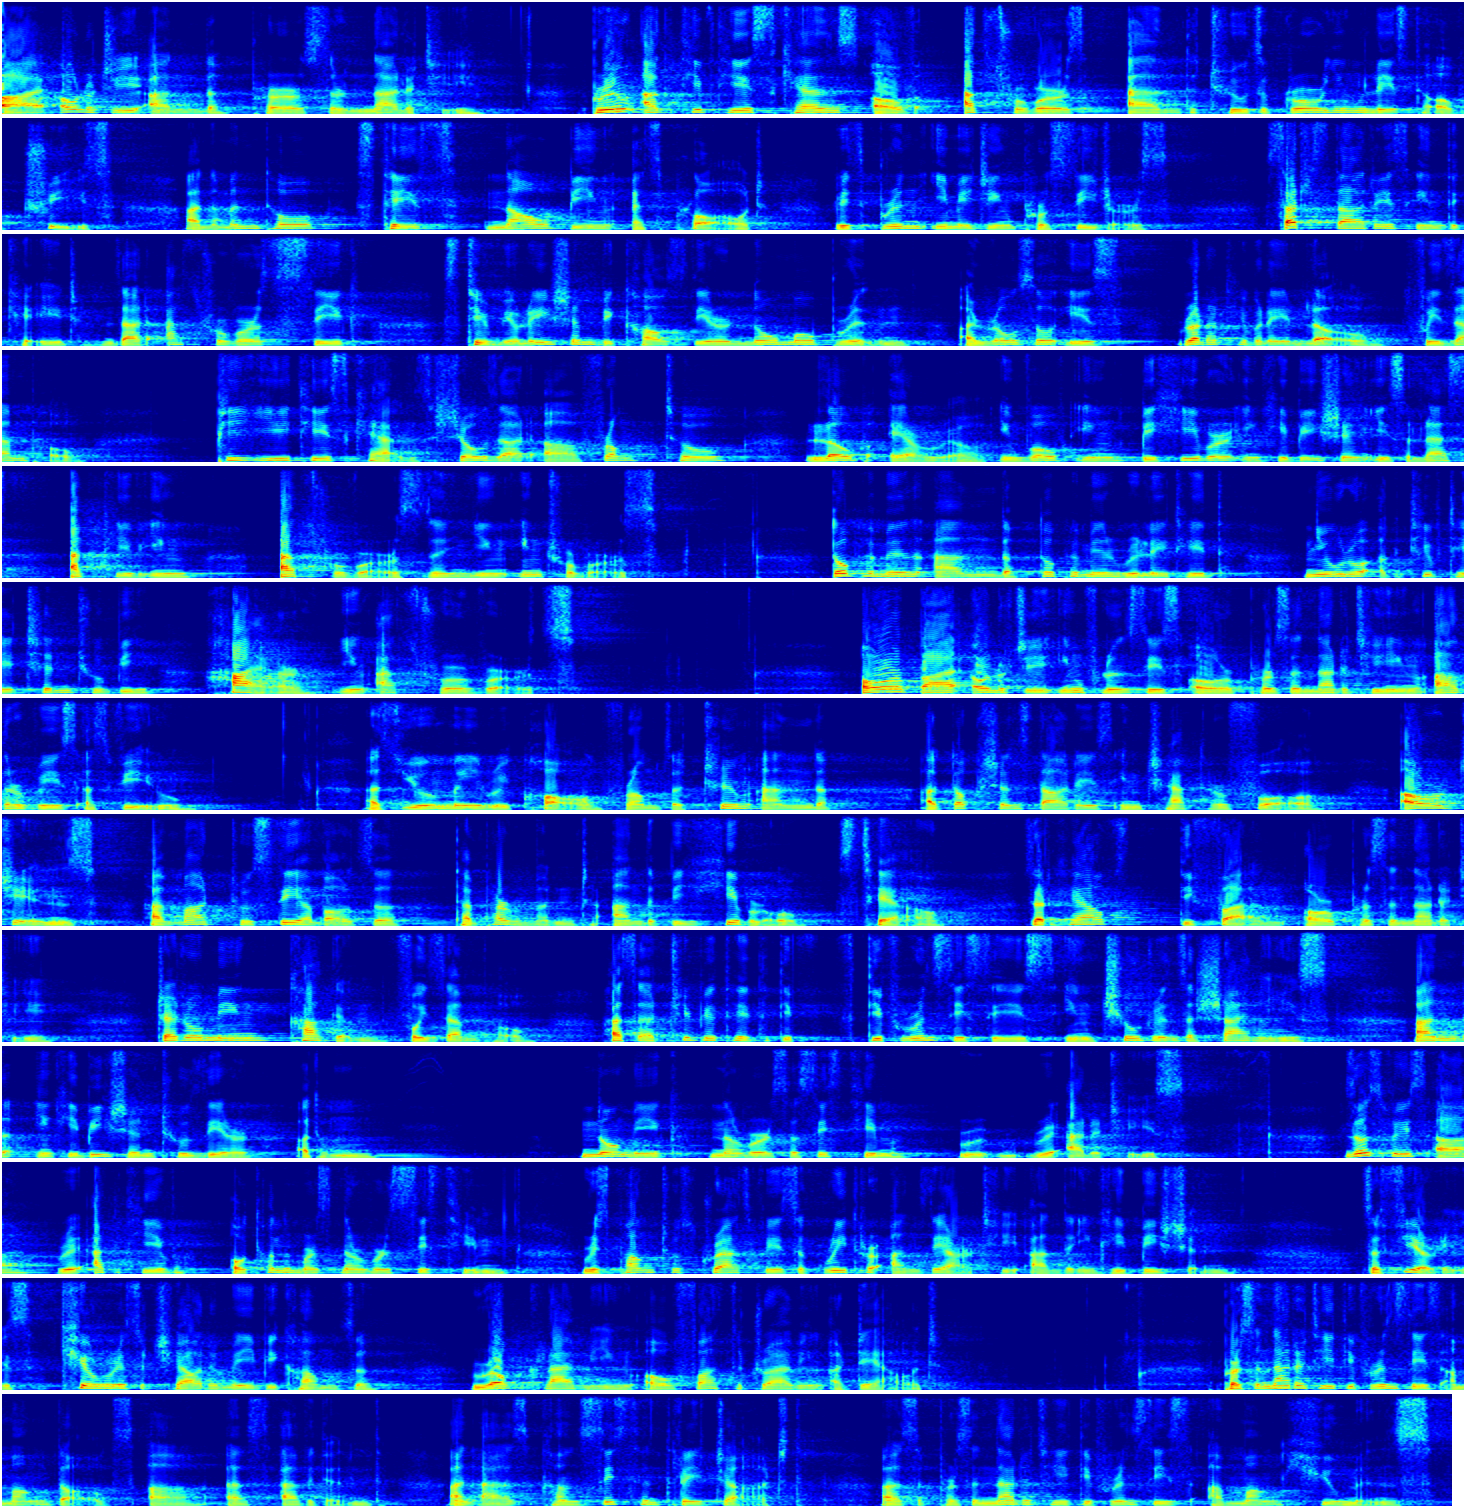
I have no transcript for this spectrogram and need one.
Biology and personality. Brain activity scans of extroverts and to the growing list of traits and mental states now being explored with brain imaging procedures. Such studies indicate that extroverts seek stimulation because their normal brain arousal is relatively low. For example, PET scans show that a frontal lobe area involved in behavior inhibition is less active in extroverts than in introverts. Dopamine and dopamine related neural activity tend to be higher in extroverts. Our biology influences our personality in other ways as well. As you may recall from the twin and adoption studies in Chapter 4, our genes have much to say about the temperament and behavioral style that helps define our personality. Jerome Kagan, for example, has attributed dif- differences in children's shyness and inhibition to their atom nomic nervous system realities. Those with a reactive autonomic nervous system respond to stress with greater anxiety and inhibition. The fearless, curious child may become the rock climbing or fast driving adult. Personality differences among dogs are as evident and as consistently judged as personality differences among humans.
